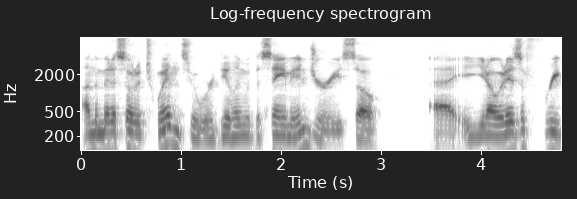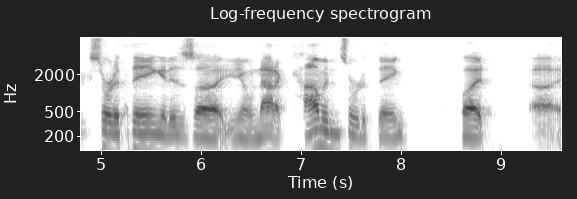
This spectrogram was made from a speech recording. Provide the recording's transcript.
on the Minnesota Twins who were dealing with the same injury. So uh, you know, it is a freak sort of thing. It is, uh, you know, not a common sort of thing, but uh,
